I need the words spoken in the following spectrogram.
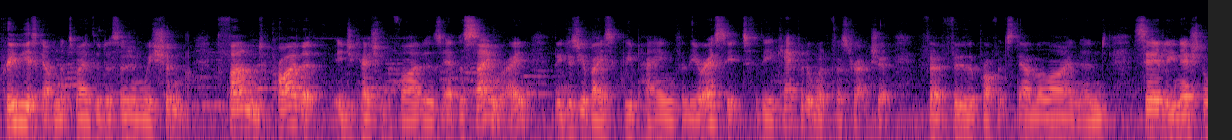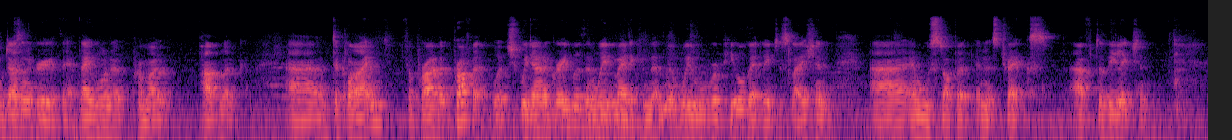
Previous governments made the decision we shouldn't fund private education providers at the same rate because you're basically paying for their assets, for their capital infrastructure, for further profits down the line. And sadly, National doesn't agree with that. They want to promote public uh, decline for private profit, which we don't agree with, and we've made a commitment. We will repeal that legislation uh, and we'll stop it in its tracks after the election.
